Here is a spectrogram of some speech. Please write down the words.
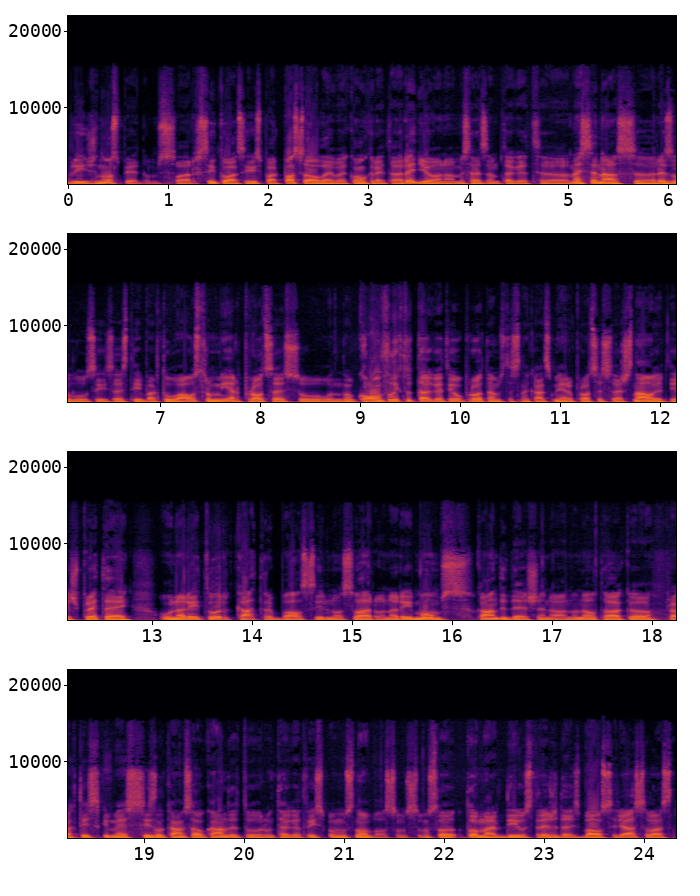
brīža nospiedums par situāciju vispār pasaulē vai konkrētā reģionā. Mēs redzam tagad nesenās rezolūcijas saistībā ar tuvu austrumu miera procesu un nu, konfliktu tagad jau, protams, tas nekāds miera process vairs nav, ir tieši pretēji. Un arī tur katra balss ir no svara. Un arī mums kandidēšanā, nu nav tā, ka praktiski mēs izlikām savu kandidatūru un tagad viss pa mums nobalsums. Mums to, tomēr divas trešdaļas balss ir jāsavāst.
